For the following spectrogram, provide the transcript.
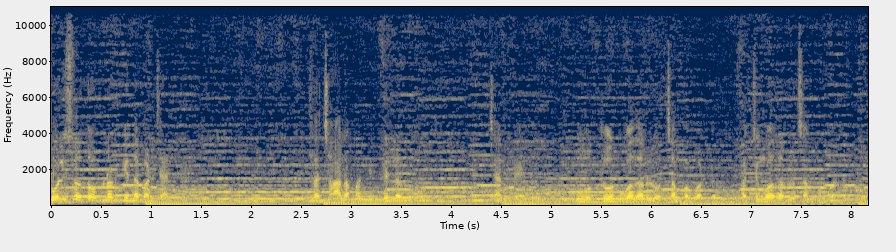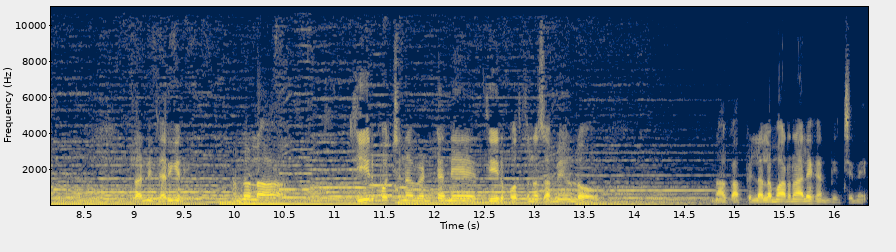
పోలీసులతో ఒకటి కింద పడి ఇట్లా చాలా మంది పిల్లలు చనిపోయారు. తూర్పు గోదావరిలో చంపబడ్డారు పశ్చిమ గోదావరిలో చంపబడ్డారు. ఇట్లన్నీ జరిగినాయి. అందువల్ల తీర్పు వచ్చిన వెంటనే తీర్పు వస్తున్న సమయంలో నాకు ఆ పిల్లల మరణాలే కనిపించినాయి.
